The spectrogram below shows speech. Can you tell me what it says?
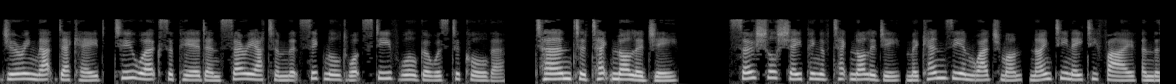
During that decade, two works appeared en seriatim that signaled what Steve Woolgar was to call the «turn to technology» Social Shaping of Technology Mackenzie and Wajcman, 1985 and The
